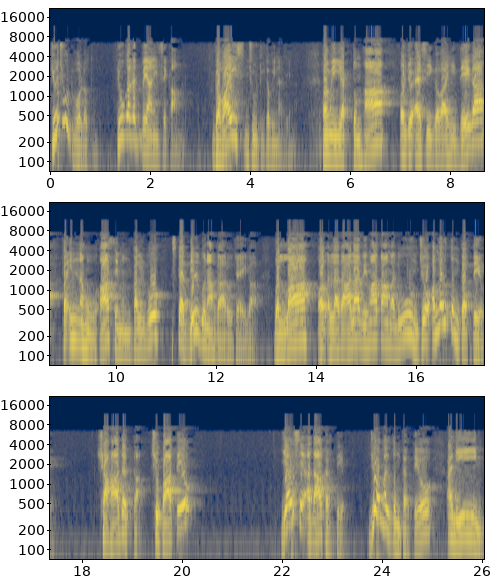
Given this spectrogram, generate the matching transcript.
کیوں جھوٹ بولو تم؟ کیوں غلط بیانی سے کام لو؟ گواہی جھوٹی کبھی نہ دینا۔ ہمیں یک تمہا اور جو ایسی گواہی دے گا ان نہ آسم اس کا دل گناہ گار ہو جائے گا۔ واللہ اور اللہ تعالی، بما تعملون، جو عمل تم کرتے ہو۔ شہادت کا چھپاتے ہو یا اسے ادا کرتے ہو جو عمل تم کرتے ہو علیم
